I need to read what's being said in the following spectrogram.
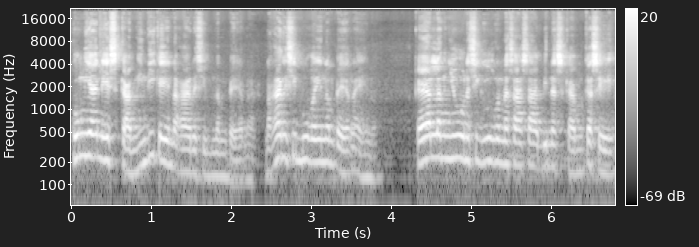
kung yan is scam, hindi kayo naka-receive ng pera. Naka-receive kayo ng pera eh. No? Kaya lang nyo na siguro nasasabi na scam kasi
